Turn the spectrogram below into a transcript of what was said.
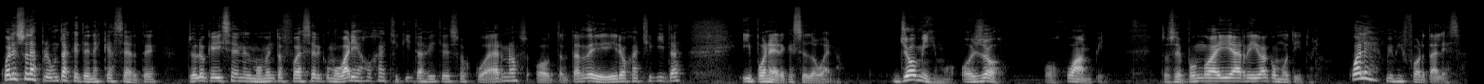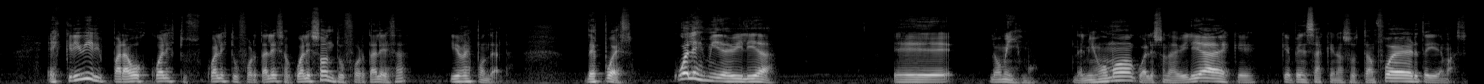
¿Cuáles son las preguntas que tenés que hacerte? Yo lo que hice en el momento fue hacer como varias hojas chiquitas, ¿viste? Esos cuadernos, o tratar de dividir hojas chiquitas y poner, qué sé yo, bueno, yo mismo, o yo, o Juanpi. Entonces pongo ahí arriba como título. ¿Cuál es mi, fortaleza? Escribir para vos cuál es, tu, cuál es tu fortaleza, cuáles son tus fortalezas y responderla. Después, ¿Cuál es mi debilidad? Eh, lo mismo. Del mismo modo, ¿cuáles son las debilidades? ¿Qué, pensás que no sos tan fuerte y demás?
